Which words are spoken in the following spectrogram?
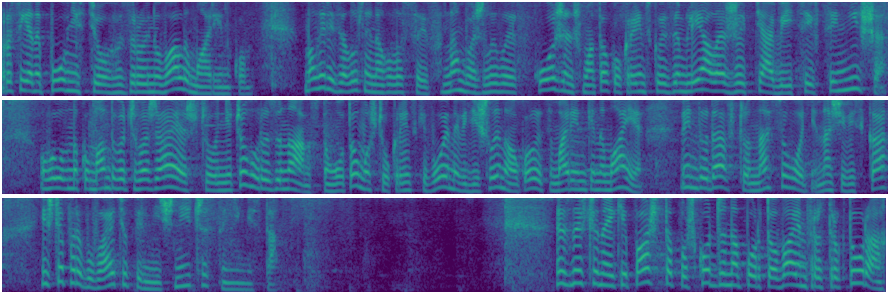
Росіяни повністю зруйнували Мар'їнку. Валерій Залужний наголосив: нам важливий кожен шматок української землі, але життя бійців цінніше. Головнокомандувач вважає, що нічого резонансного у тому, що українські воїни відійшли на околиці Мар'їнки, немає. Він додав, що на сьогодні наші війська іще перебувають у північній частині міста. Знищений екіпаж та пошкоджена портова інфраструктура.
